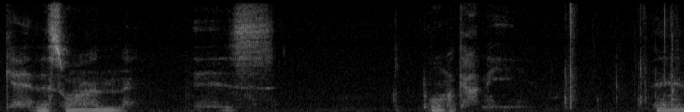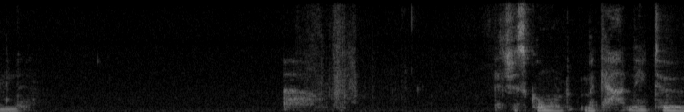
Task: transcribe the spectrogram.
Okay, this one is Paul McCartney. And um, it's just called McCartney 2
